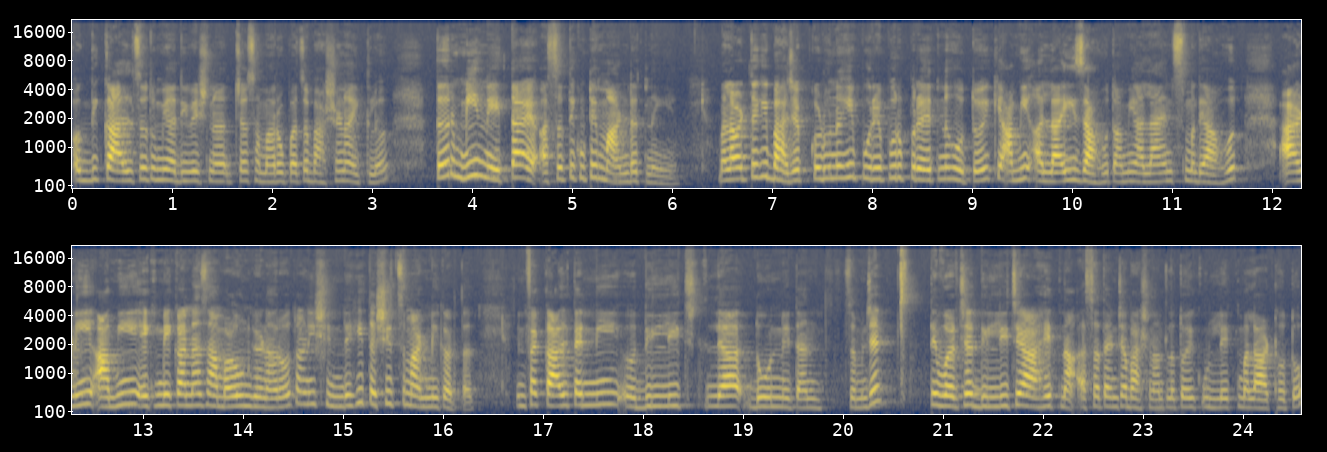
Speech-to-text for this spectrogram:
अगदी कालचं तुम्ही अधिवेशनाच्या समारोपाचं भाषण ऐकलं तर मी नेता आहे असं ते कुठे मांडत नाही आहे मला वाटतं की भाजपकडूनही पुरेपूर प्रयत्न होतोय की आम्ही अलाईज आहोत आम्ही अलायन्समध्ये आहोत आणि आम्ही एकमेकांना सांभाळून घेणार आहोत आणि शिंदेही तशीच मांडणी करतात. इनफॅक्ट काल त्यांनी दिल्लीतल्या दोन नेत्यांचं म्हणजे ते वरच्या दिल्लीचे आहेत ना असा त्यांच्या भाषणातला तो एक उल्लेख मला आठवतो.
